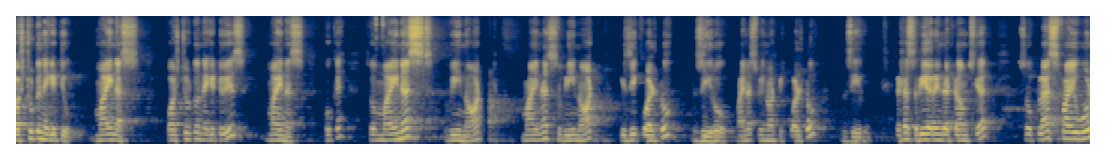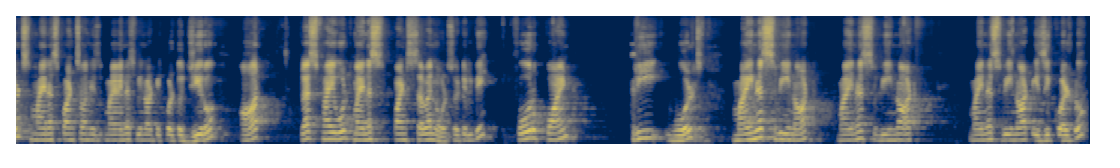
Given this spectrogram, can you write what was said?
positive to negative minus positive to negative is minus okay so minus v naught minus V naught is equal to 0. Minus V naught equal to 0. Let us rearrange the terms here. So plus 5 volts minus 0.7 is minus V naught equal to 0 or plus 5 volt minus 0.7 volts. So it will be 4.3 volts minus V naught minus V naught minus V naught is equal to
